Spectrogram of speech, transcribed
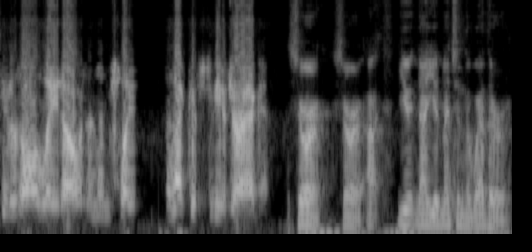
get it all laid out and inflate, and that gets to be a drag. Sure, sure. Uh, you now you mentioned the weather.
